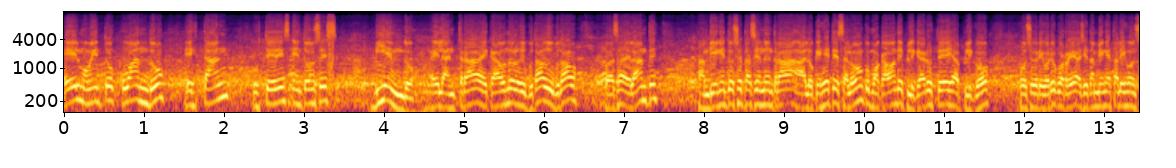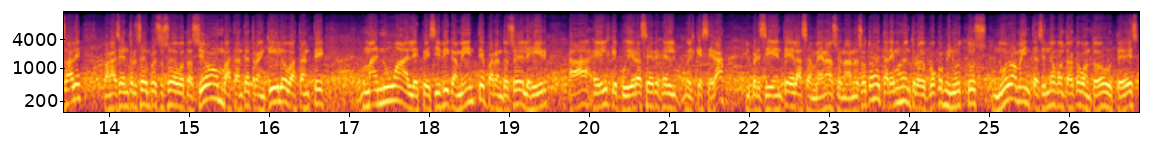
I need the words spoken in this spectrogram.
el momento cuando están ustedes entonces viendo la entrada de cada uno de los diputados. Diputados, pasa adelante. También entonces está haciendo entrada a lo que es este salón, como acaban de explicar ustedes, explicó José Gregorio Correa, así también está Luis González. Van a hacer entonces un proceso de votación bastante tranquilo, bastante manual específicamente para entonces elegir a el que pudiera ser el, el, que será el presidente de la Asamblea Nacional. Nosotros estaremos dentro de pocos minutos nuevamente haciendo contacto con todos ustedes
